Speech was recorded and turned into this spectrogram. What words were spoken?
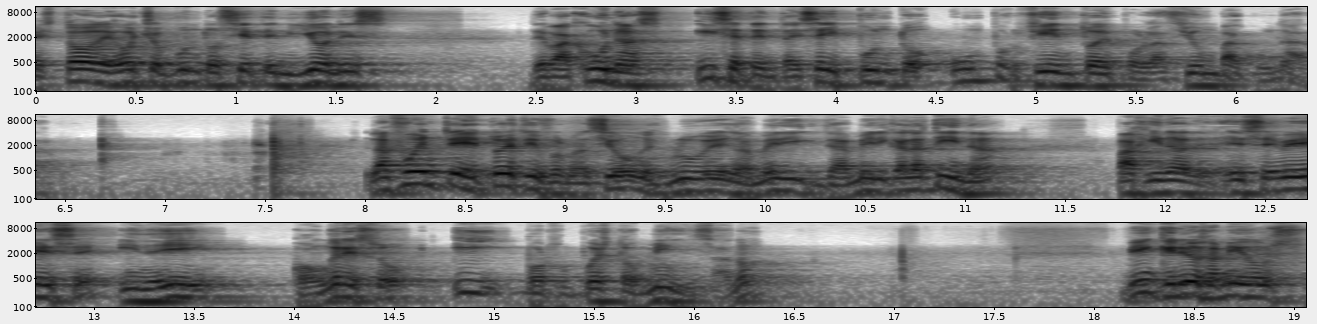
esto de 8.7 millones de vacunas y 76.1% de población vacunada. La fuente de toda esta información es Bloomberg de América Latina, página de SBS, INEI, Congreso y, por supuesto, MINSA, ¿no? Bien, queridos amigos,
